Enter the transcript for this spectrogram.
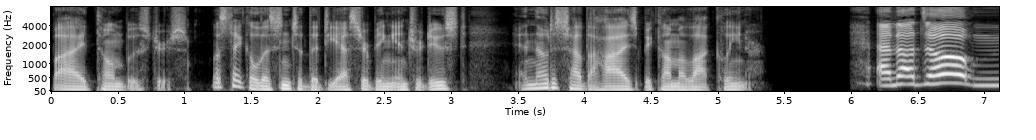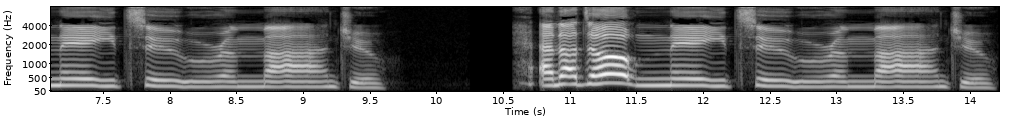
by Tone Boosters. Let's take a listen to the deesser being introduced and notice how the highs become a lot cleaner. And I don't need to remind you. And I don't need to remind you.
